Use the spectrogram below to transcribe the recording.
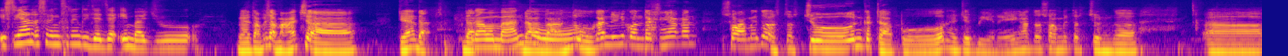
Istrinya sering-sering dijajain baju. Nah, tapi sama aja. Dia enggak Nggak membantu. enggak bantu. Kan ini konteksnya kan suami itu harus terjun ke dapur nyuci piring atau suami terjun ke eh,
